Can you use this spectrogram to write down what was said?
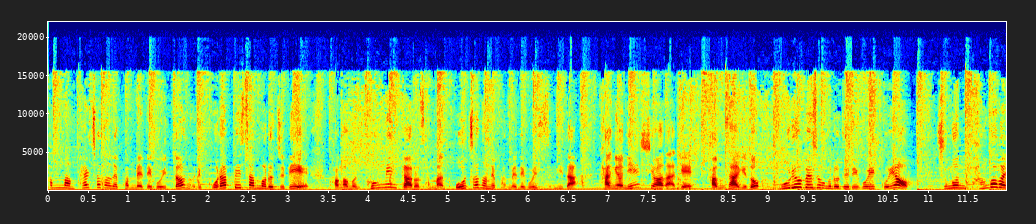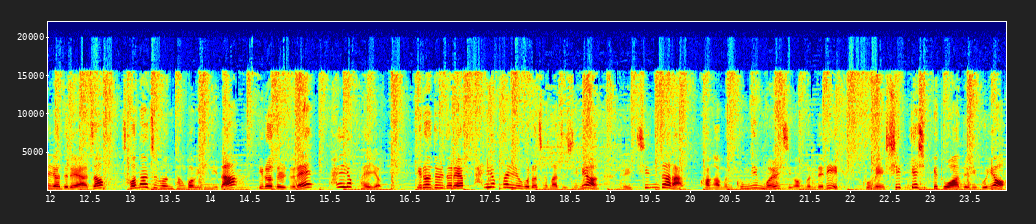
38,000원에 판매되고 있던 우리 보랏빛 산모르즙이 광화문 국민가로 35,000원에 판매되고 있습니다. 당연히 시원하게 감사하게도 무료 배송으로 드리고 있고요. 주문 방법 알려드려야죠. 전화 주문 방법입니다. 1522의 8686. 1522의 8686으로 전화 주시면 저희 친절한 광화문 국민몰 직원분들이 구매 쉽게 쉽게 도와드리고요.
